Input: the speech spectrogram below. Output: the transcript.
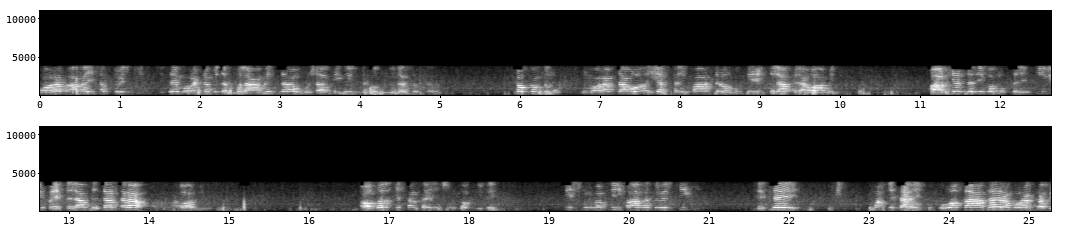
معرب هغه اسم ته ویل کیږي چې د مرکب د خپل عامل سره او مشابه دی د موجوده سره حکم د معرب دا او یختلف اخره په اختلاف العوامل اخر د دې په مختلف کیږي په اختلاف د تر طرف عوامل او بل قسم ته اسم مبني دی اسم مبني فهغه ته ویل کیږي چې مخکې تعریف کو وقع غیر مرکب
